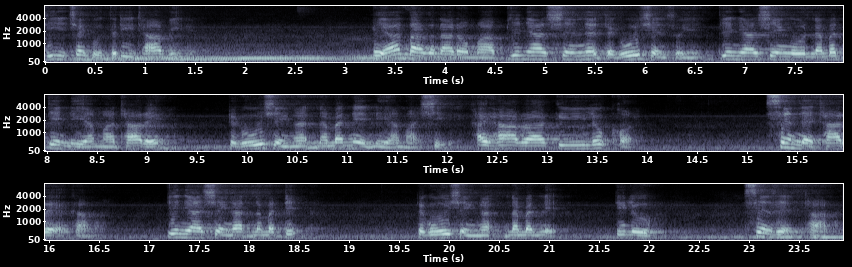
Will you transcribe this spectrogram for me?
ဒီအချက်ကိုတတိထားမိတယ်ဘုရားသာသနာတော်မှာပညာရှင်နဲ့တကုရှင်ဆိုရင်ပညာရှင်ကိုနံပါတ်1နေရာမှာထားတယ် တကုရှင်ကနံပါတ်2နေရာမှာရှိတယ်ခိုင်ဟာရာကီလို့ခေါ်တယ်ဆင့်နဲ့ထားတဲ့အခါမှာပညာရှင်ကနံပါတ်1တကုရှင်ကနံပါတ်2ဒီလိုဆင့်ဆင့်ထားတယ်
